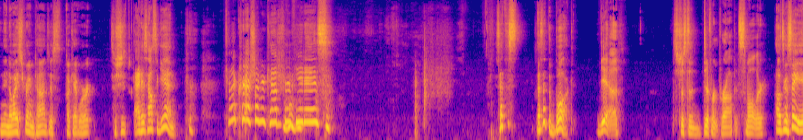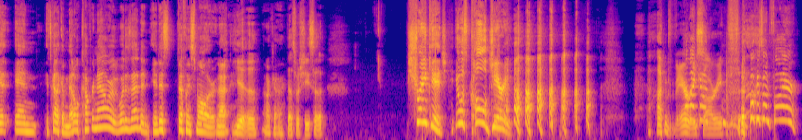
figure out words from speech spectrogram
And then nobody screamed, huh? Just like at work. So she's at his house again. Can I crash on your couch for a few days? Is that this? That's not the book. Yeah. It's just a different prop. It's smaller. I was gonna say it, and it's got like a metal cover now, or what is that? And it is definitely smaller. Not Yeah, okay. that's what she said. Shrinkage. It was cold, Jerry. I'm very Oh sorry. the book is on fire.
